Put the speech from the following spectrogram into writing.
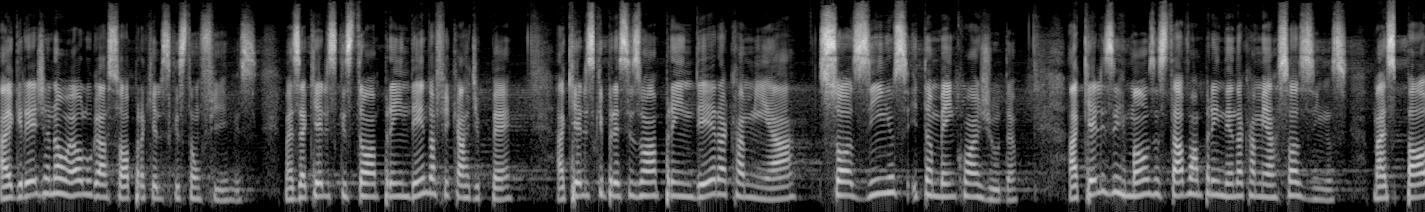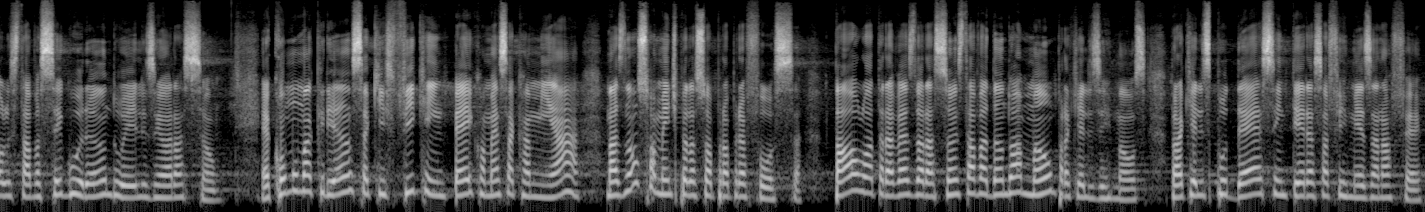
A igreja não é o lugar só para aqueles que estão firmes, mas aqueles que estão aprendendo a ficar de pé, aqueles que precisam aprender a caminhar sozinhos e também com ajuda. Aqueles irmãos estavam aprendendo a caminhar sozinhos, mas Paulo estava segurando eles em oração. É como uma criança que fica em pé e começa a caminhar, mas não somente pela sua própria força, Paulo, através da oração, estava dando a mão para aqueles irmãos, para que eles pudessem ter essa firmeza na fé.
